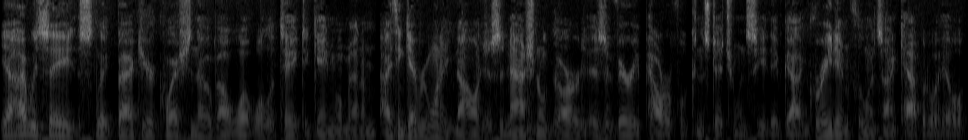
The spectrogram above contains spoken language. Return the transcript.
Yeah, I would say, Slick, back to your question, though, about what will it take to gain momentum. I think everyone acknowledges the National Guard is a very powerful constituency. They've got great influence on Capitol Hill.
